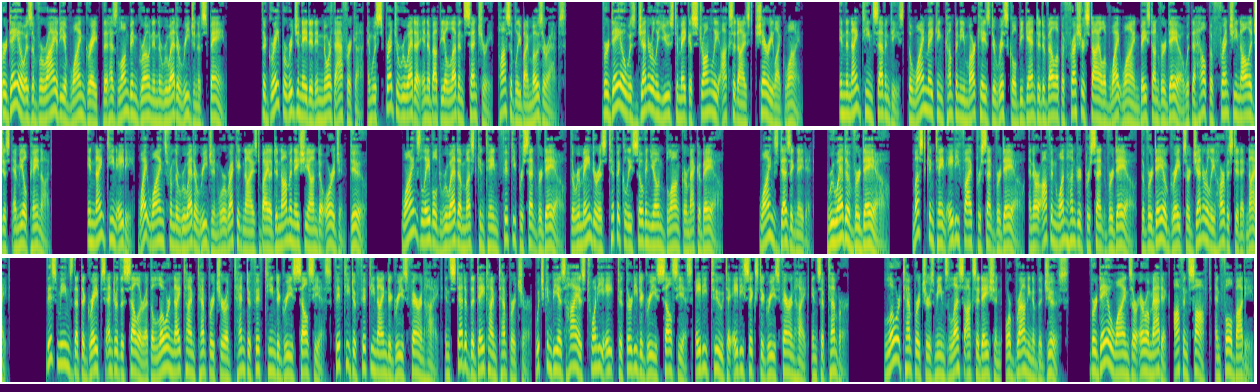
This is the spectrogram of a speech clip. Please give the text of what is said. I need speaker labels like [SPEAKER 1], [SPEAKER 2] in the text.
[SPEAKER 1] Verdejo is a variety of wine grape that has long been grown in the Rueda region of Spain. The grape originated in North Africa, and was spread to Rueda in about the 11th century, possibly by Mozarabs. Verdejo was generally used to make a strongly oxidized, sherry-like wine. In the 1970s, the winemaking company Marques de Riscal began to develop a fresher style of white wine based on Verdejo with the help of French enologist Émile Peynaud. In 1980, white wines from the Rueda region were recognized by a Denominación de Origen Wines labeled Rueda must contain 50% Verdejo, the remainder is typically Sauvignon Blanc or Macabeo. Wines designated Rueda Verdejo must contain 85% Verdejo, and are often 100% Verdejo. The Verdejo grapes are generally harvested at night. This means that the grapes enter the cellar at the lower nighttime temperature of 10 to 15 degrees Celsius (50 to 59 degrees Fahrenheit) instead of the daytime temperature, which can be as high as 28 to 30 degrees Celsius (82 to 86 degrees Fahrenheit) in September. Lower temperatures means less oxidation or browning of the juice. Verdejo wines are aromatic, often soft and full-bodied.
